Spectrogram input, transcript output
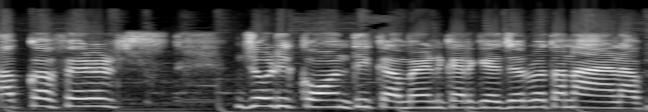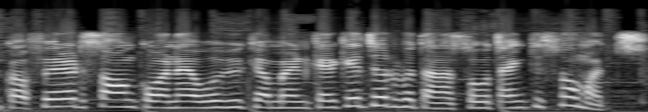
आपका फेवरेट जोड़ी कौन थी कमेंट करके ज़रूर बताना। एंड आपका फेवरेट सॉन्ग कौन है, वो भी कमेंट करके ज़रूर बताना। So thank you so much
